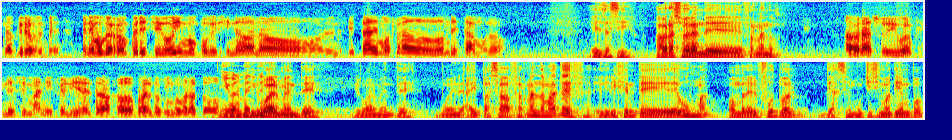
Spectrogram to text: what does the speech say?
no creo, tenemos que romper ese egoísmo porque si no, no, está demostrado dónde estamos, ¿no? Es así. Abrazo grande, Fernando. Abrazo y buen fin de semana y feliz el trabajador para el domingo para todos. Igualmente. Igualmente, igualmente. Bueno, ahí pasaba Fernando Matef, dirigente de USMA, hombre del fútbol de hace muchísimo tiempo.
